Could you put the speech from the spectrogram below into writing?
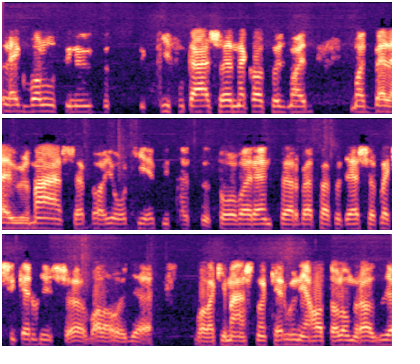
legvalószínűbb kifutása ennek az, hogy majd majd beleül más ebbe a jól kiépített tolvajrendszerbe, tehát hogy esetleg sikerül is valahogy valaki másnak kerülni a hatalomra, az ugye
